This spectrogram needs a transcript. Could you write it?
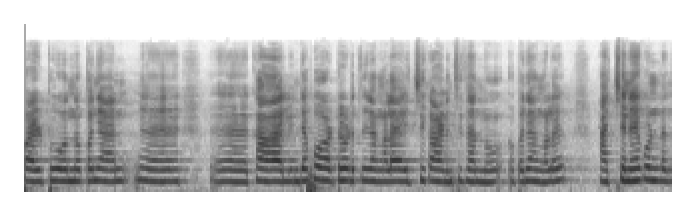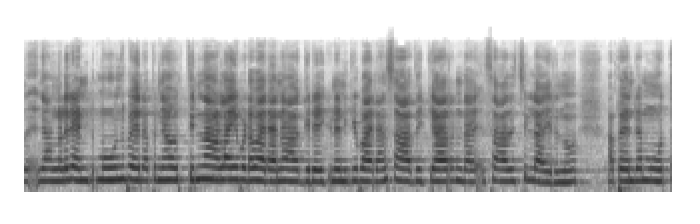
പഴുപ്പ് വന്നപ്പോൾ ഞാൻ കാലിന്റെ ഫോട്ടോ എടുത്ത് ഞങ്ങളെ അയച്ച് കാണിച്ച് തന്നു. അപ്പോൾ ഞങ്ങൾ അച്ഛനെ കൊണ്ടുവന്ന് ഞങ്ങൾ രണ്ട് മൂന്ന് പേര് അപ്പോൾ ഞാൻ ഒത്തിരി നാളായി ഇവിടെ വരാൻ ആഗ്രഹിക്കുന്നു. എനിക്ക് വരാൻ സാധിക്കാറുണ്ടായി സാധിച്ചില്ലായിരുന്നു. അപ്പോൾ എന്റെ മൂത്ത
